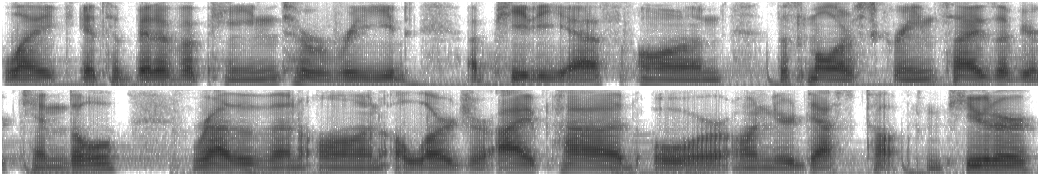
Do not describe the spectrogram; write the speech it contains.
like it's a bit of a pain to read a PDF on the smaller screen size of your Kindle rather than on a larger iPad or on your desktop computer.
